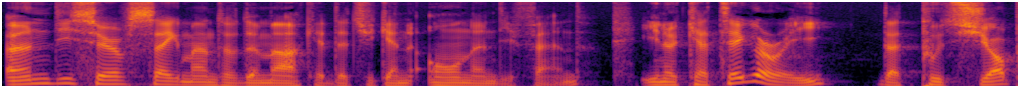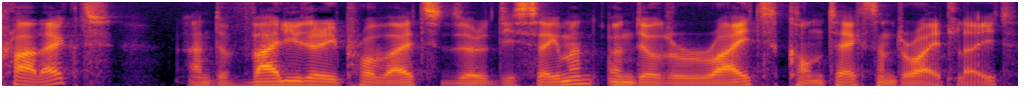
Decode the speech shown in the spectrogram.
undeserved segment of the market that you can own and defend in a category that puts your product and the value that it provides to this segment under the right context and the right light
